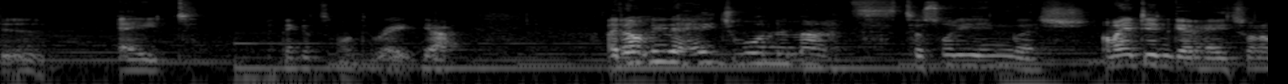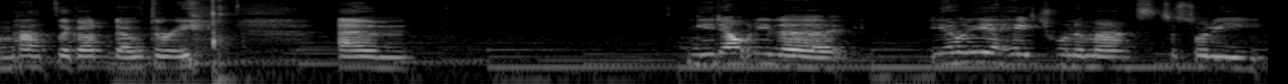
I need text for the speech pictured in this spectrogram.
to 8. I think it's 1 to 8, yeah. I don't need a H1 in maths to study English. And I didn't get a H1 in maths, I got no 3. um, you don't need a you don't need a H1 in maths to study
